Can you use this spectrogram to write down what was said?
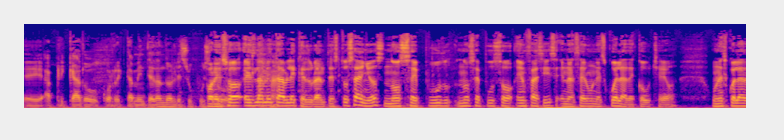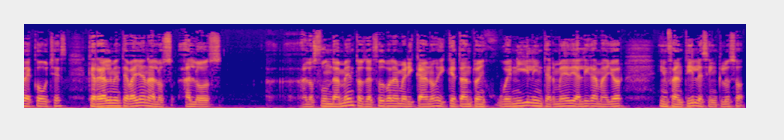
eh, aplicado correctamente, dándole su justo. Por eso es Ajá. lamentable que durante estos años no se pudo, no se puso énfasis en hacer una escuela de coacheo, una escuela de coaches que realmente vayan a los a los a los fundamentos del fútbol americano y que tanto en juvenil, intermedia, liga mayor, infantiles incluso,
